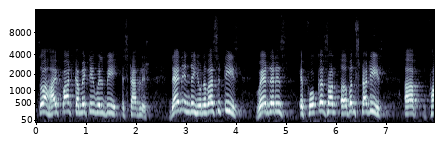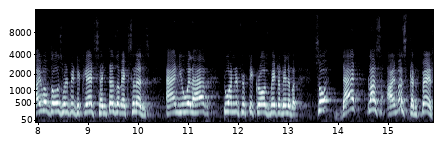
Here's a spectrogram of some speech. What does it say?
So a high-part committee will be established. Then in the universities, where there is a focus on urban studies, uh, five of those will be declared centers of excellence and you will have 250 crores made available. So that plus, I must confess,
